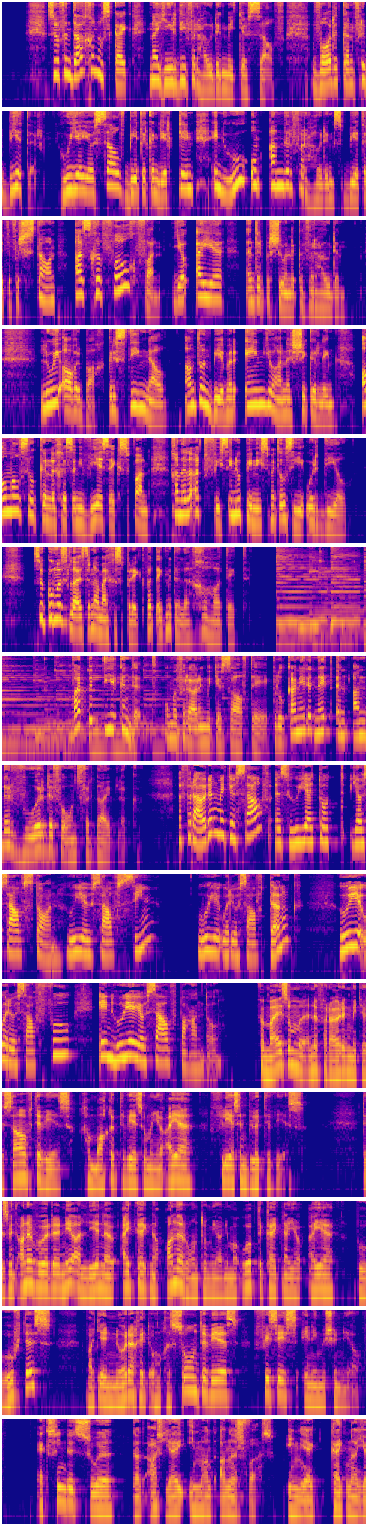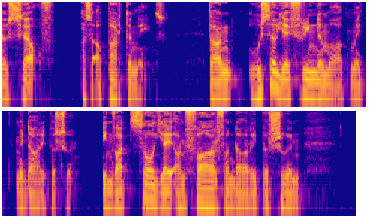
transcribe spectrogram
So vandag gaan ons kyk na hierdie verhouding met jouself, waar dit kan verbeter, hoe jy jouself beter kan leer ken en hoe om ander verhoudings beter te verstaan as gevolg van jou eie interpersoonlike verhouding. Louis Averbag, Christine Nel, Anton Bemer en Johannes Schikkerling, almal sielkundiges in die WSX span, gaan hulle advies en opinies met ons hier oordeel. So kom ons luister na my gesprek wat ek met hulle gehad het. Wat beteken dit om 'n verhouding met jouself te hê? Ek bedoel, kan jy dit net in ander woorde vir ons verduidelik? 'n Verhouding met jouself is hoe jy tot jouself staan, hoe jy jouself sien, hoe jy oor jouself dink, hoe jy oor jouself voel en hoe jy jouself behandel. Vir my is om in 'n verhouding met jouself te wees, gemaklik te wees om in jou eie vlees en bloed te wees. Dis met ander woorde nie alleen nou uitkyk na ander rondom jou nie, maar ook te kyk na jou eie behoeftes wat jy nodig het om gesond te wees fisies en emosioneel. Ek sien dit so dat as jy iemand anders was en jy kyk na jouself as 'n aparte mens, dan hoe sou jy vriende maak met met daardie persoon? En wat sal jy aanvaar van daardie persoon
